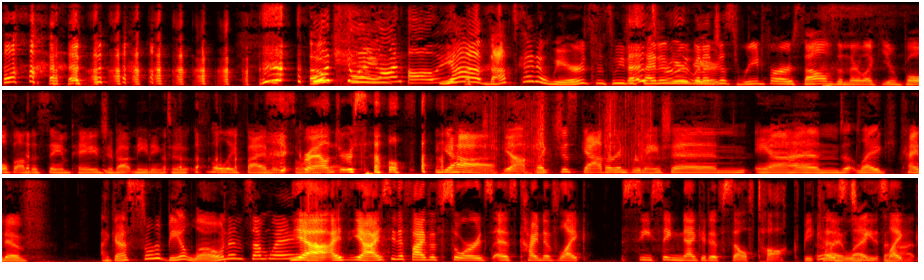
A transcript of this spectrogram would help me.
god. What's Okay. going on, Holly? Yeah, that's kind of weird since we That's decided we really were going to just read for ourselves and they're like, you're both on the same page about needing to fully five of swords Ground it. yourself. Yeah. Yeah. Like just gather information and like kind of, I guess, sort of be alone in some way. yeah, I yeah, I see the Five of Swords as kind of like ceasing negative self talk because to like me it's that. like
